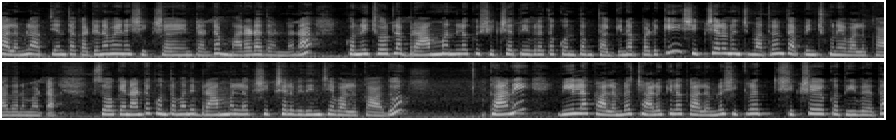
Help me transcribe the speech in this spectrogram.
కాలంలో అత్యంత కఠినమైన శిక్ష ఏంటంటే మరణదండన. కొన్ని చోట్ల బ్రాహ్మణులకు శిక్ష తీవ్రత కొంత తగ్గినప్పటికీ శిక్షల నుంచి మాత్రం తప్పించుకునే వాళ్ళు కాదనమాట. సో ఓకేనా? అంటే కొంతమంది బ్రాహ్మణులకు శిక్షలు విధించే వాళ్ళు కాదు. కానీ వీళ్ళ కాలంలో చాళుక్యుల కాలంలో శిక్ష శిక్ష యొక్క తీవ్రత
